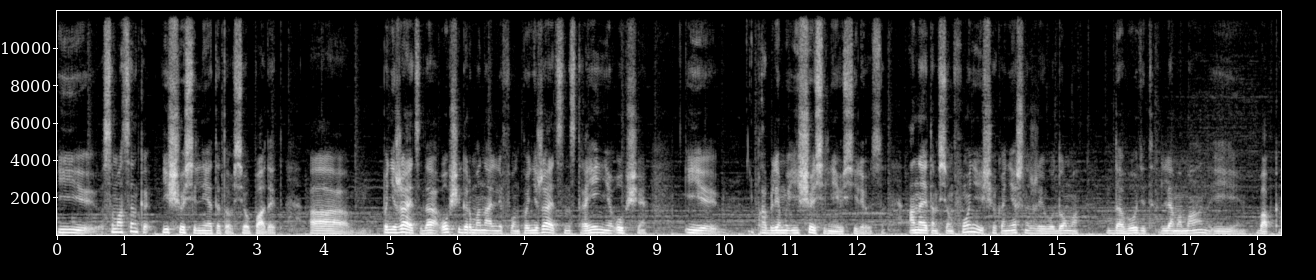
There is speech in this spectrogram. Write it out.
И самооценка еще сильнее от этого всего падает. А понижается, да, общий гормональный фон, понижается настроение общее, и проблемы еще сильнее усиливаются. А на этом всем фоне еще, конечно же, его дома доводит ля маман и бабка.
